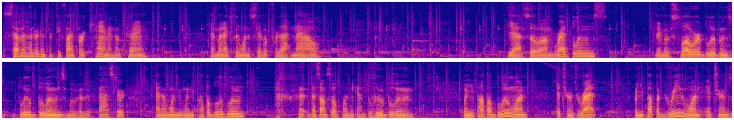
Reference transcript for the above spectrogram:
755 for a cannon, okay. I might actually want to save up for that now. Yeah, so um, red balloons, they move slower. Blue balloons, blue balloons move a bit faster. And then when you when you pop a blue balloon, that sounds so funny. A blue balloon. When you pop a blue one, it turns red. When you pop a green one, it turns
